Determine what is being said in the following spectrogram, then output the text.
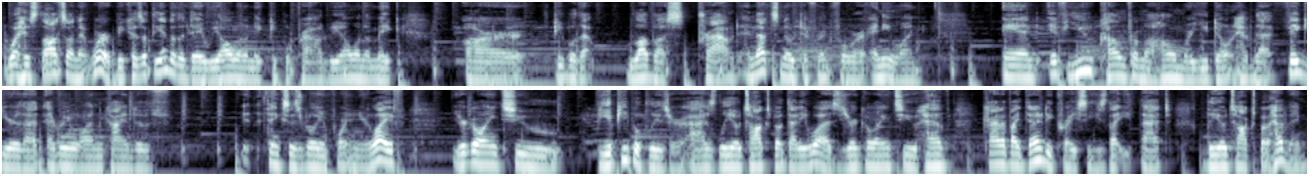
what his thoughts on it were. Because at the end of the day, we all want to make people proud. We all want to make our the people that love us proud. And that's no different for anyone. And if you come from a home where you don't have that figure that everyone kind of thinks is really important in your life, you're going to be a people pleaser, as Leo talks about that he was. You're going to have kind of identity crises that that Leo talks about having.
